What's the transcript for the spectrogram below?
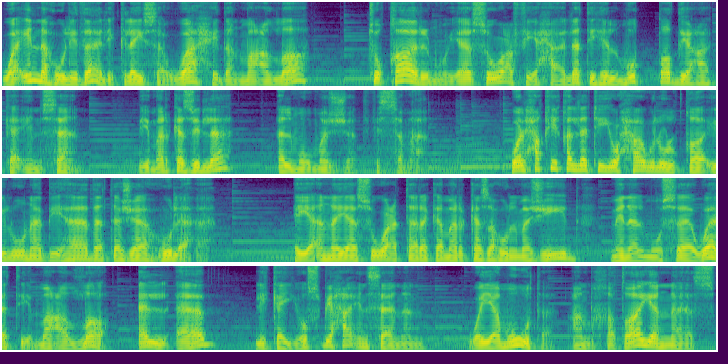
وإنه لذلك ليس واحدا مع الله تقارن يسوع في حالته المتضعة كإنسان بمركز الله الممجد في السماء. والحقيقة التي يحاول القائلون بهذا تجاهلها هي أن يسوع ترك مركزه المجيد من المساواة مع الله الآب لكي يصبح إنسانا ويموت عن خطايا الناس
